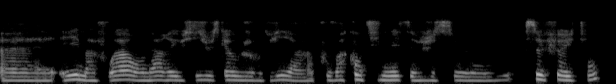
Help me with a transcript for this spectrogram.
et ma foi, on a réussi jusqu'à aujourd'hui à pouvoir continuer ce, ce feuilleton,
